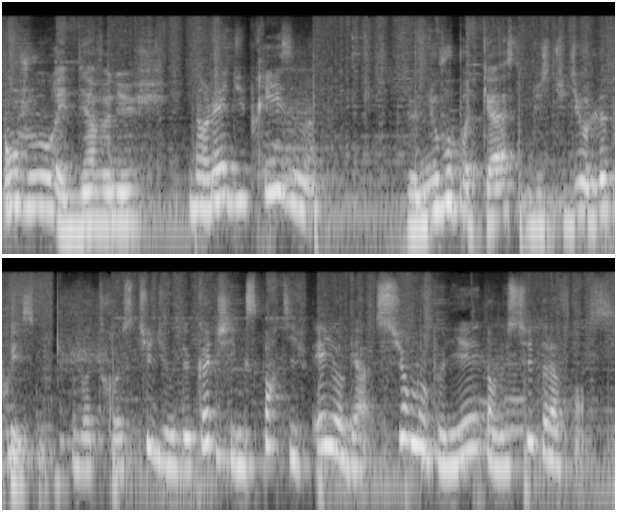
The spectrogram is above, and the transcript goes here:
Bonjour et bienvenue. Dans l'œil du prisme, le nouveau podcast du studio Le Prisme, votre studio de coaching sportif et yoga sur Montpellier dans le sud de la France.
